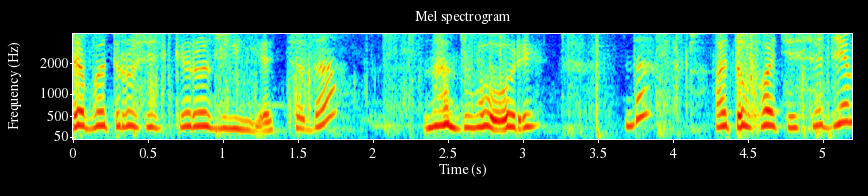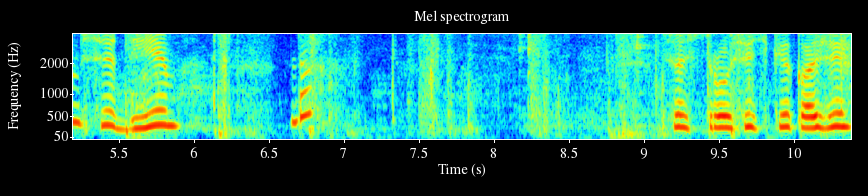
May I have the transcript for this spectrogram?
Треба трошечки розвіятися, да? На дворі. Да? А то в хаті сидим, сидим. Да? Щось трошечки, каже,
